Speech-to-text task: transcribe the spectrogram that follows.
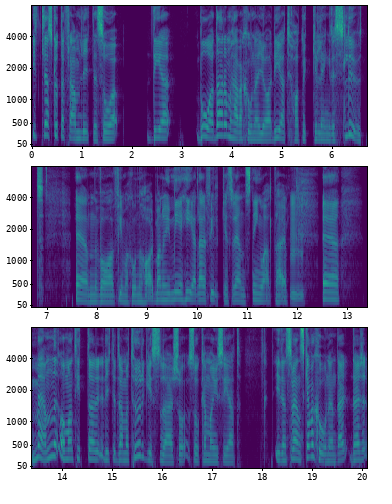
ytterligare skuttar fram lite så det båda de här versionerna gör det är att ha ett mycket längre slut än vad filmversionen har. Man har ju med hela fylkets rensning och allt det här. Mm. Eh, men om man tittar lite dramaturgiskt så, där, så, så kan man ju se att I den svenska versionen där, där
